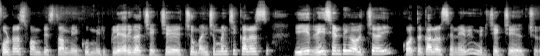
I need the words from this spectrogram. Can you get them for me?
ఫొటోస్ పంపిస్తాం మీకు. మీరు క్లియర్గా చెక్ చేయొచ్చు. మంచి మంచి కలర్స్ ఈ రీసెంట్గా వచ్చాయి. కొత్త కలర్స్ అనేవి మీరు చెక్ చేయొచ్చు.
